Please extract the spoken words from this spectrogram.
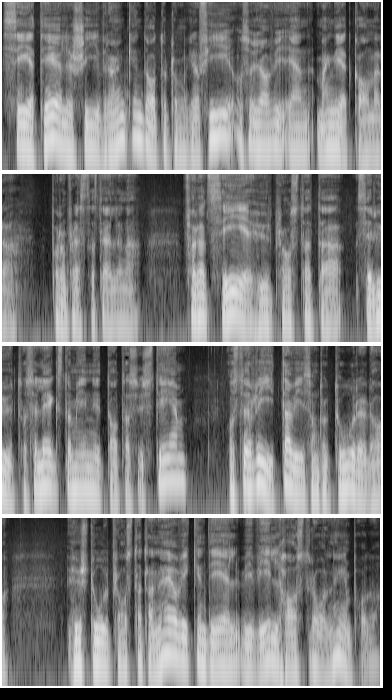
CT eller skivröntgen, datortomografi och så gör vi en magnetkamera på de flesta ställena för att se hur prostata ser ut och så läggs de in i ett datasystem och så ritar vi som doktorer då hur stor prostatan är och vilken del vi vill ha strålningen på. Då.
